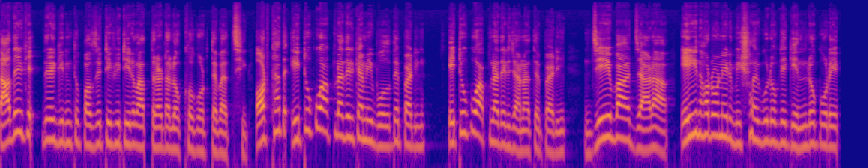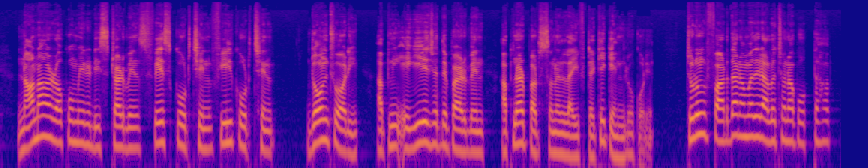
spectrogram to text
তাদের ক্ষেত্রে কিন্তু পজিটিভিটির মাত্রাটা লক্ষ্য করতে পারছি। অর্থাৎ এটুকু আপনাদেরকে আমি বলতে পারি, এটুকু আপনাদের জানাতে পারি যে বা যারা এই ধরনের বিষয়গুলোকে কেন্দ্র করে নানা রকমের ডিস্টারবেন্স ফেস করছেন ফিল করছেন ডোন্ট ওয়ারি আপনি এগিয়ে যেতে পারবেন আপনার পার্সোনাল লাইফটাকে কেন্দ্র করে। চলুন ফার্দার আমাদের আলোচনা করতে হবে।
